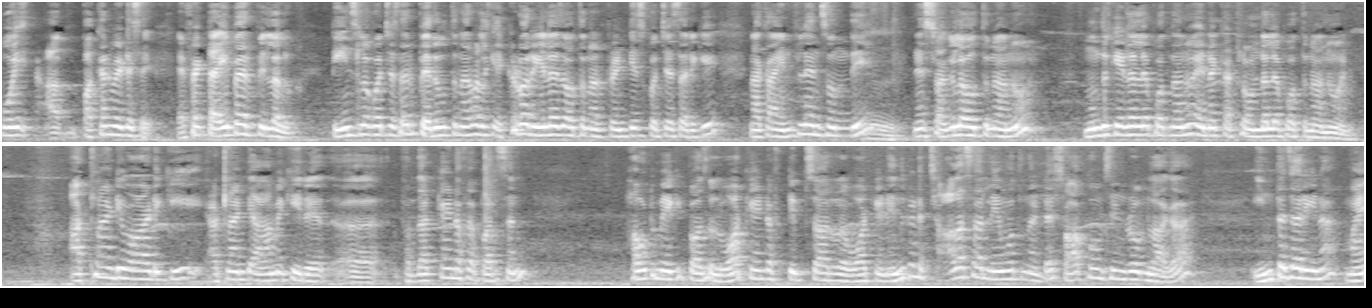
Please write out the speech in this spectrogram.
పోయి పక్కన పెట్టేసాయి. ఎఫెక్ట్ అయిపోయారు పిల్లలు. టీన్స్లోకి వచ్చేసరికి పెరుగుతున్నారు. వాళ్ళకి ఎక్కడో రియలైజ్ అవుతున్నారు. ట్వంటీస్కి వచ్చేసరికి నాకు ఆ ఇన్ఫ్లుయెన్స్ ఉంది. నేను స్ట్రగుల్ అవుతున్నాను. ముందుకు వెళ్ళలేకపోతున్నాను. వెనక్కి అట్లా ఉండలేకపోతున్నాను అని. అట్లాంటి వాడికి అట్లాంటి ఆమెకి for that kind of a person how to make it possible what kind of tips or what kind ఎందుకంటే చాలాసార్లు ఏమవుతుందంటే స్టాక్ హోమ్ సిండ్రోమ్ లాగా ఇంత జరిగిన మై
